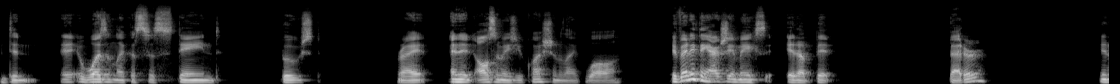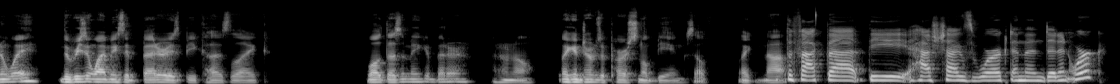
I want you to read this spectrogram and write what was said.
it didn't, it wasn't like a sustained boost. Right. And it also makes you question, like, well, if anything, actually makes it a bit better in a way. The reason why it makes it better is because, like, well, it doesn't make it better. I don't know. Like in terms of personal being, self, like not the fact that the hashtags worked and then didn't work,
